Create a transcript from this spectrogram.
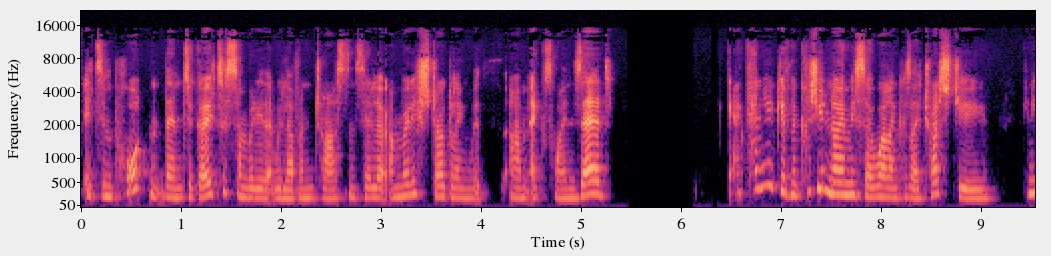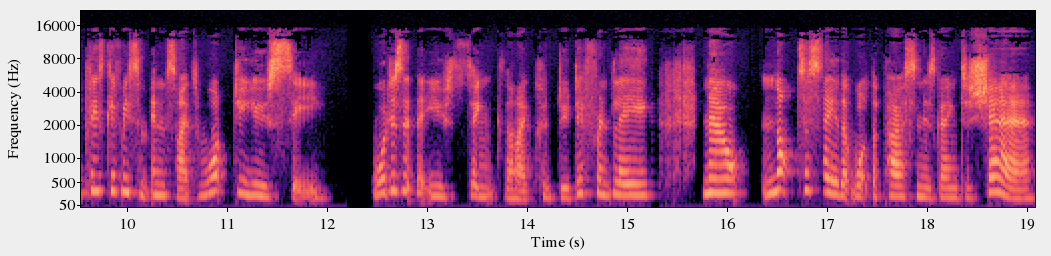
it's important then to go to somebody that we love and trust and say, look, I'm really struggling with um, X, Y, and Z. Can you give me, because you know me so well and because I trust you, can you please give me some insights? What do you see? What is it that you think that I could do differently? Now, not to say that what the person is going to share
